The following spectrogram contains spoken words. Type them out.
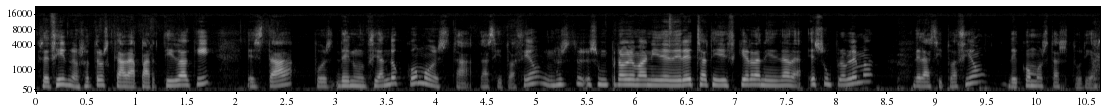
Es decir, nosotros, cada partido aquí está pues denunciando cómo está la situación. No es un problema ni de derecha, ni de izquierda, ni de nada. Es un problema de la situación de cómo está Asturias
